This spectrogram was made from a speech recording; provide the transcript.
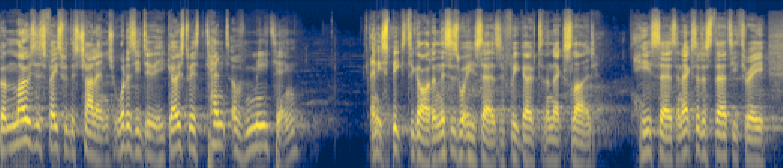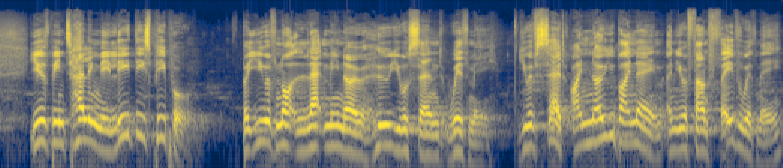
But Moses, faced with this challenge, what does he do? He goes to his tent of meeting and he speaks to God. And this is what he says if we go to the next slide. He says in Exodus 33 You've been telling me, lead these people, but you have not let me know who you will send with me. You have said, I know you by name, and you have found favor with me.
